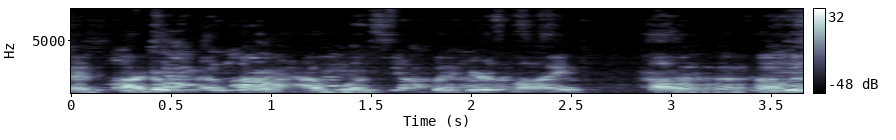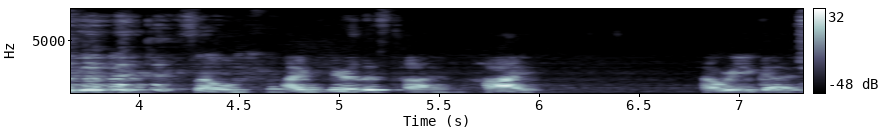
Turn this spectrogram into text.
and I don't have, I don't have one, but here's mine. Um, so I'm here this time. Hi. How are you guys?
